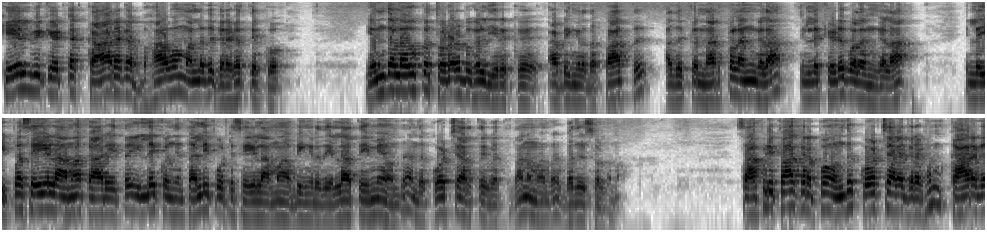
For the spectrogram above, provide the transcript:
கேள்வி கேட்ட காரக பாவம் அல்லது கிரகத்திற்கோ எந்த அளவுக்கு தொடர்புகள் இருக்குது அப்படிங்கிறத பார்த்து அதுக்கு நற்பலன்களா இல்லை கெடுபலன்களா இல்லை இப்போ செய்யலாமா காரியத்தை? இல்லை கொஞ்சம் தள்ளி போட்டு செய்யலாமா அப்படிங்கிறது எல்லாத்தையுமே வந்து அந்த கோச்சாரத்தை பற்றி தான் நம்ம பதில் சொல்லணும். ஸோ அப்படி பார்க்குறப்போ வந்து கோச்சார கிரகம் காரக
